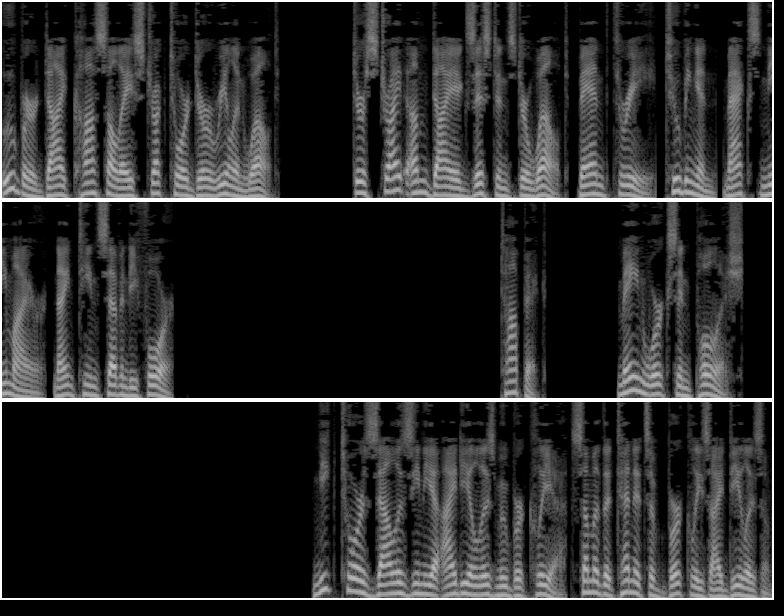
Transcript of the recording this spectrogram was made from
Über die Kausale Struktur der realen Welt. Der Streit um die Existenz der Welt, Band 3, Tübingen, Max Niemeyer, 1974 Main works in Polish Niektóre Założenia idealizmu Berkeleya Some of the tenets of Berkeley's idealism.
